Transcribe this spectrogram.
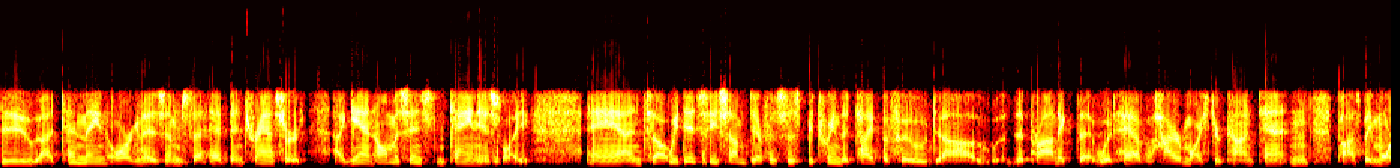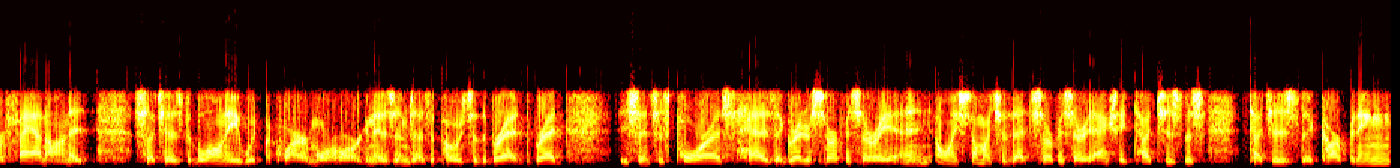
to uh, 10 million organisms that had been transferred, again, almost instantaneously. And so we did see some differences between the type of food. Uh, the product that would have higher moisture content and possibly more fat on it, such as the bologna, would acquire more organisms as opposed to the bread. The bread since it's porous, has a greater surface area, and only so much of that surface area actually touches this touches the carpeting,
